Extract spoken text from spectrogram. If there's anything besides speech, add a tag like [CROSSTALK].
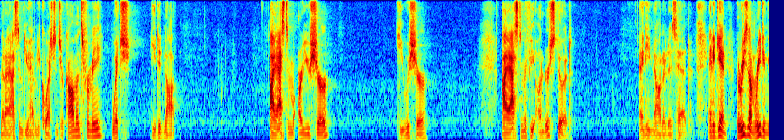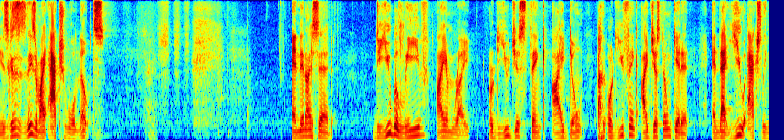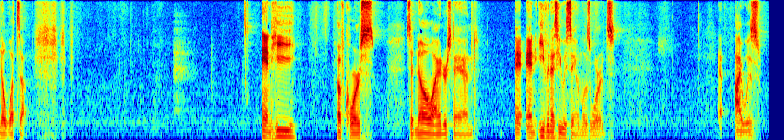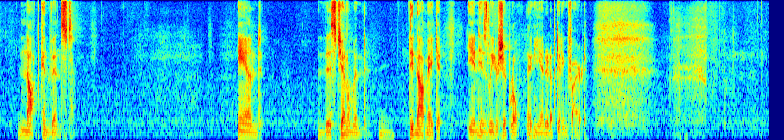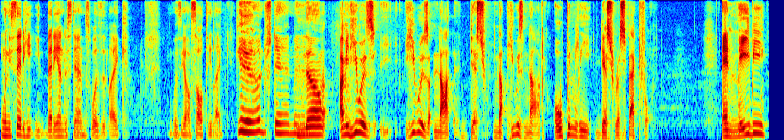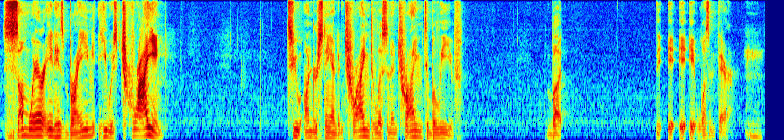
Then I asked him, Do you have any questions or comments for me? Which he did not. I asked him, Are you sure? He was sure. I asked him if he understood, and he nodded his head. And again, the reason I'm reading these is because these are my actual notes. And then I said, Do you believe I am right? Or do you just think I don't, [LAUGHS] or do you think I just don't get it and that you actually know what's up? And he, of course, said, No, I understand. And, even as he was saying those words, I was not convinced. And this gentleman did not make it in his leadership role, and he ended up getting fired. When he said he that he understands, was it like, was he all salty? Like, yeah, I understand, man. No, I mean he was he was not dis not he was not openly disrespectful. And maybe somewhere in his brain he was trying to understand and trying to listen and trying to believe. But it, it, it wasn't there. Mm-hmm.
